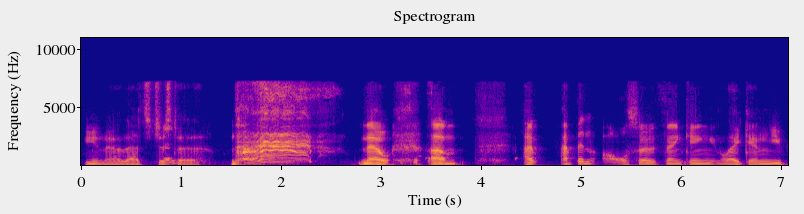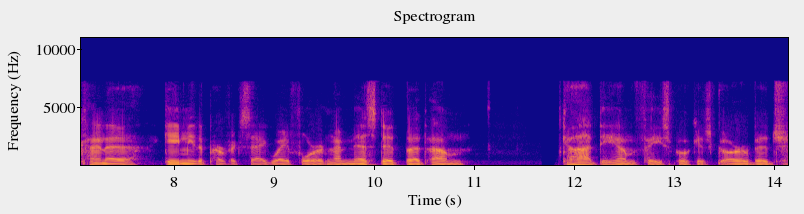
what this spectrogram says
you know that's just a no. Um, I I've been also thinking like, and you kind of gave me the perfect segue for it, and I missed it, but um, god damn, Facebook is garbage.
